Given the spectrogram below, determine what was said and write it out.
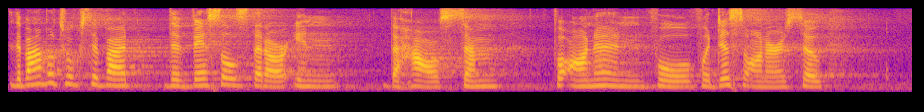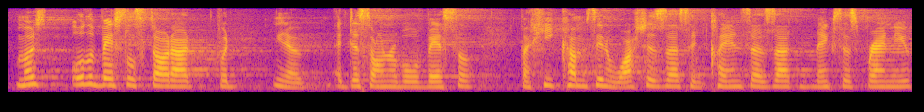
The Bible talks about the vessels that are in the house, some for honor and for, for dishonor. So most all the vessels start out for you know a dishonorable vessel but He comes in washes us and cleanses us and makes us brand new.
